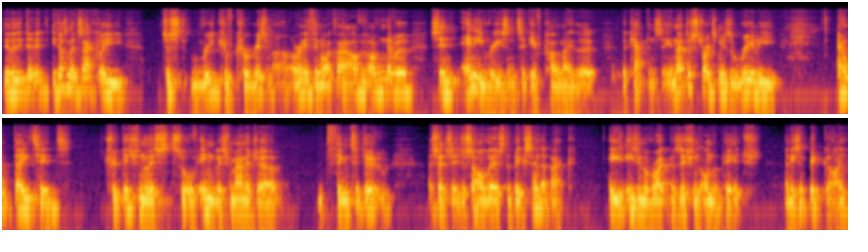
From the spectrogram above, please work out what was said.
He doesn't exactly just reek of charisma or anything like that. I've, I've never seen any reason to give Kone the, the captaincy. And that just strikes me as a really outdated, traditionalist sort of English manager thing to do. Essentially, just, oh, there's the big centre back. He, he's in the right position on the pitch and he's a big guy.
